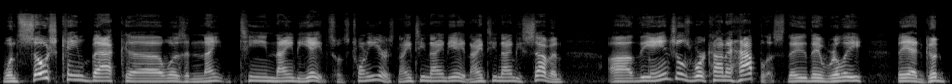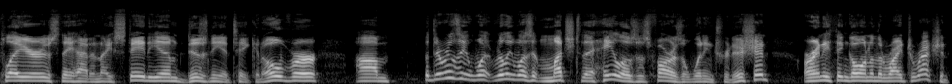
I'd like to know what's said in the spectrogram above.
When Soch came back, uh, was in 1998, so it's 20 years, 1998, 1997. Uh, the Angels were kind of hapless. They they really they had good players. They had a nice stadium. Disney had taken over, um, but there really really wasn't much to the Halos as far as a winning tradition or anything going in the right direction.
